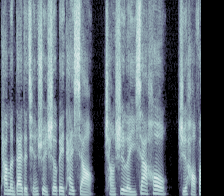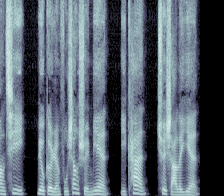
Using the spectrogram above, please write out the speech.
他们带的潜水设备太小，尝试了一下后只好放弃。六个人浮上水面，一看却傻了眼。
